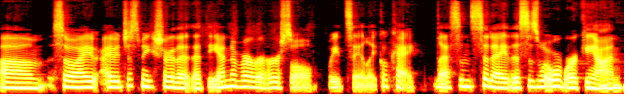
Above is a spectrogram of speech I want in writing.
um so I I would just make sure that at the end of our rehearsal we'd say like okay, lessons today, this is what we're working on.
